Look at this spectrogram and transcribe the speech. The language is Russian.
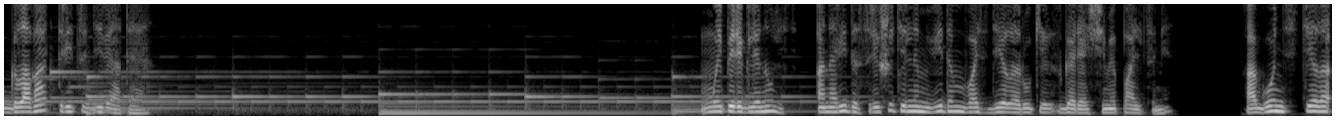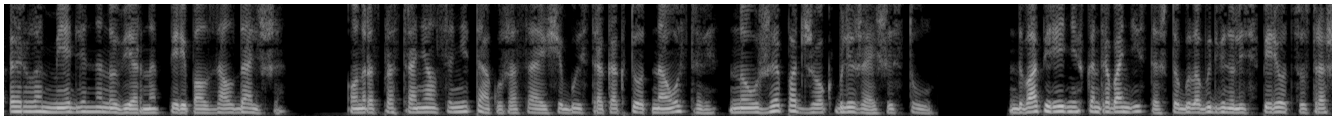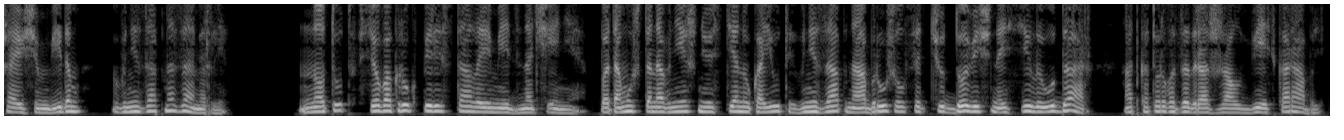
Глава 39 Мы переглянулись, а Нарида с решительным видом воздела руки с горящими пальцами. Огонь с тела Эрла медленно, но верно переползал дальше. Он распространялся не так ужасающе быстро, как тот на острове, но уже поджег ближайший стул. Два передних контрабандиста, что было выдвинулись вперед с устрашающим видом, внезапно замерли. Но тут все вокруг перестало иметь значение, потому что на внешнюю стену каюты внезапно обрушился чудовищной силы удар, от которого задрожал весь корабль.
